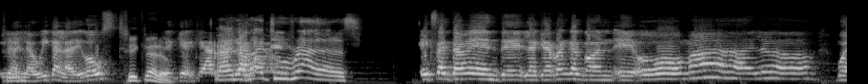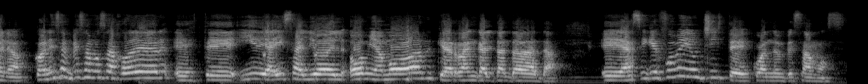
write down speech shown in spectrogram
La, la ubican, la de Ghost. Sí, claro. Que, que arranca Brothers. Exactamente, la que arranca con eh, Oh my love. Bueno, con esa empezamos a joder, este, y de ahí salió el Oh mi amor, que arranca el tanta data. Eh, así que fue medio un chiste cuando empezamos.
